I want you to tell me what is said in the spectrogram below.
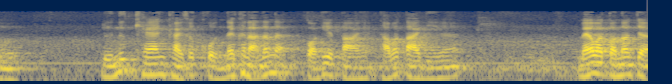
ล หรือนึกแค้นใครสักคนในขณะนั้นนะ่ะก่อนที่จะตายเนี่ยถามว่าตายดีไหมแม้ว่าตอนนั้นจะ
